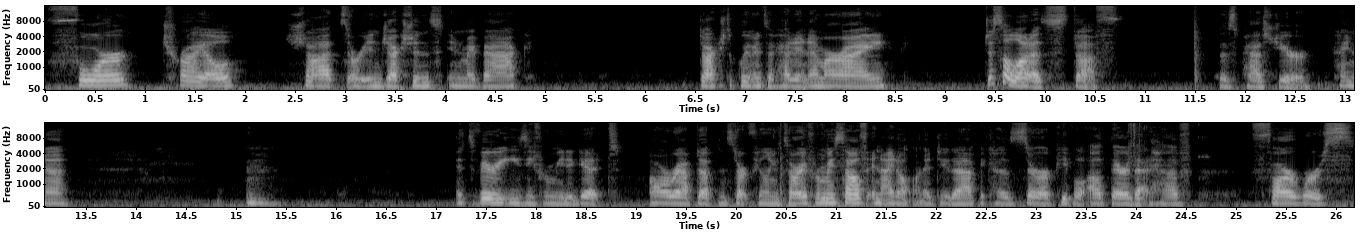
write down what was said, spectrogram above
four trial shots or injections in my back. Doctor's appointments, I've had an MRI. Just a lot of stuff this past year. Kind of, it's very easy for me to get all wrapped up and start feeling sorry for myself. And I don't want to do that because there are people out there that have far worse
